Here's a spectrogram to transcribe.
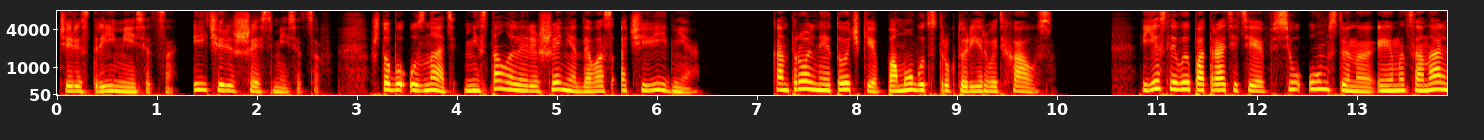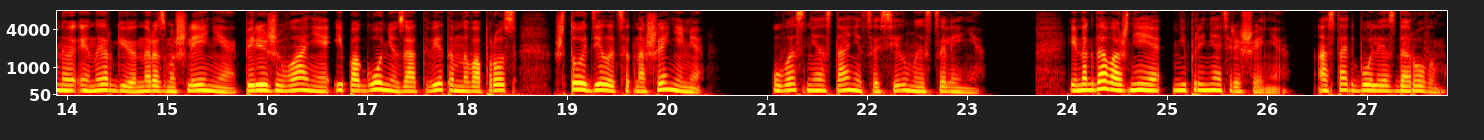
через три месяца и через шесть месяцев, чтобы узнать, не стало ли решение для вас очевиднее. Контрольные точки помогут структурировать хаос. Если вы потратите всю умственную и эмоциональную энергию на размышления, переживания и погоню за ответом на вопрос «что делать с отношениями?», у вас не останется сил на исцеление. Иногда важнее не принять решение, а стать более здоровым.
